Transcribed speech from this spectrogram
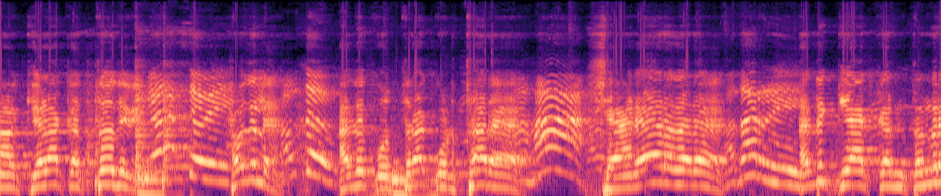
ನಾವು ಕೇಳಕ್ ಕೇಳ್ತೇವೆ. ಹೌದಿಲ್ಲ? ಹೌದು. ಅದಕ್ಕೆ ಉತ್ತರ ಕೊಡ್ತಾರ. ಶಾರ್ಯಾರ ಅದಾರ. ಅದಕ್ಕೆ ಯಾಕಂತಂದ್ರ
